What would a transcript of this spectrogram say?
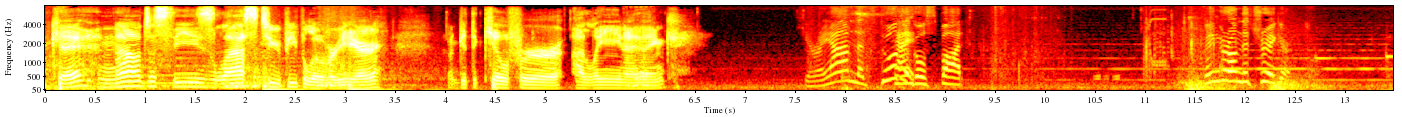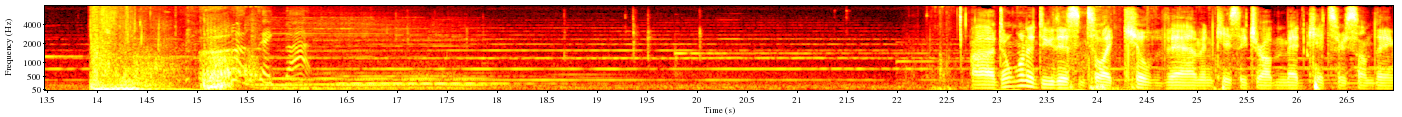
Okay, and now just these last two people over here. I'll get the kill for Eileen, I think. Here I am. Let's do. Tango spot. Finger on the trigger. Uh, I don't want to do this until I kill them in case they drop medkits or something.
